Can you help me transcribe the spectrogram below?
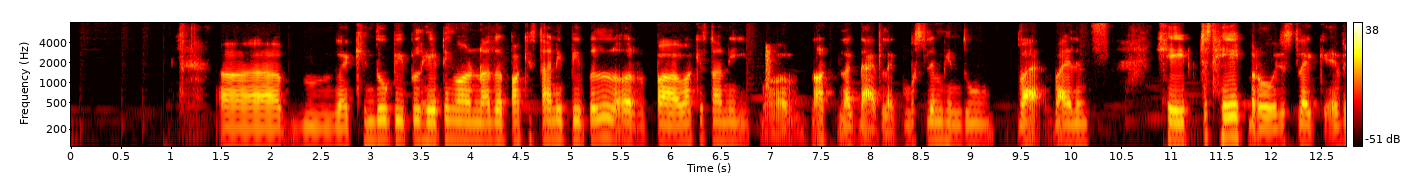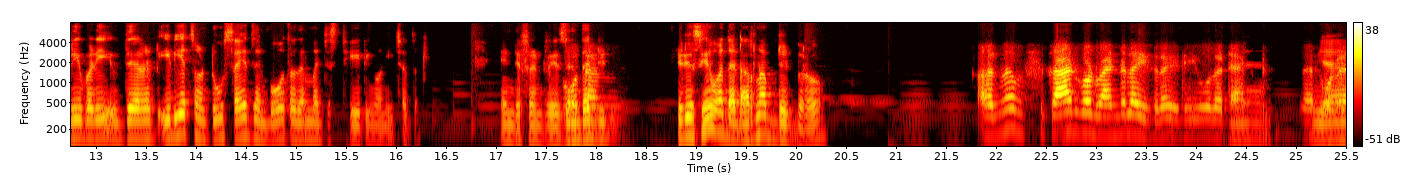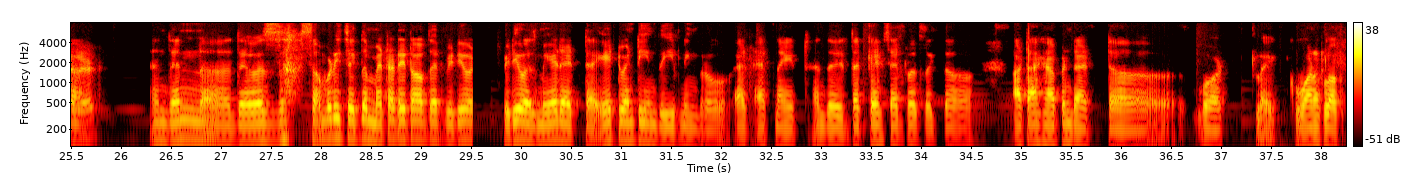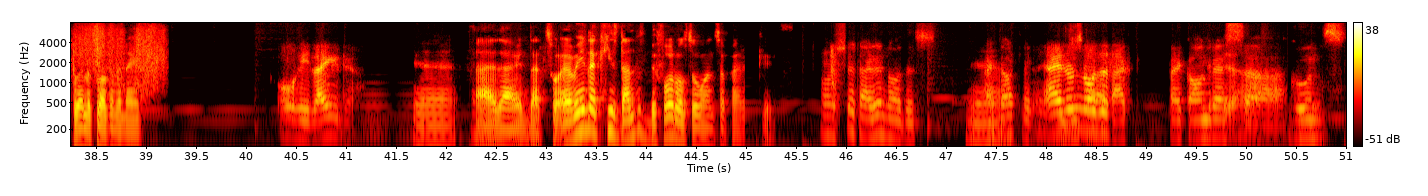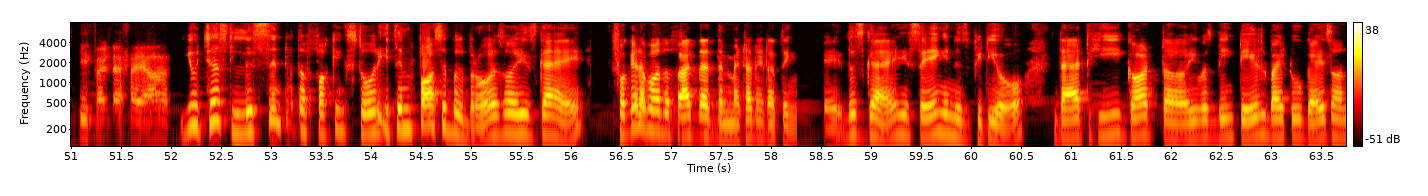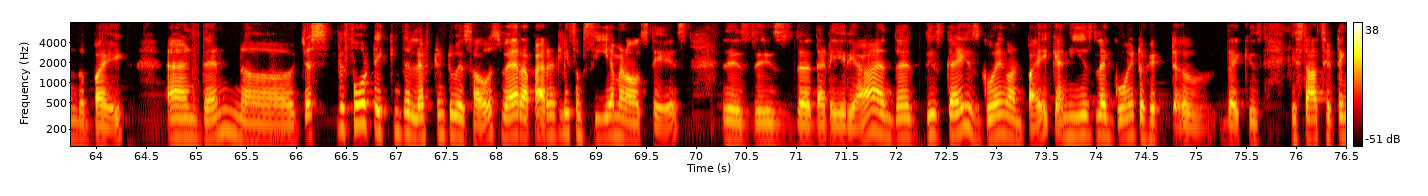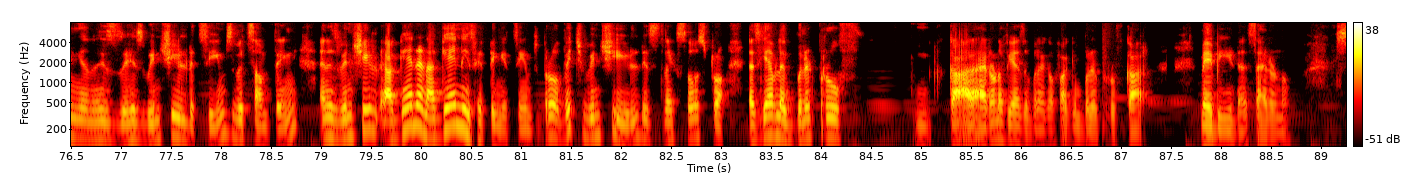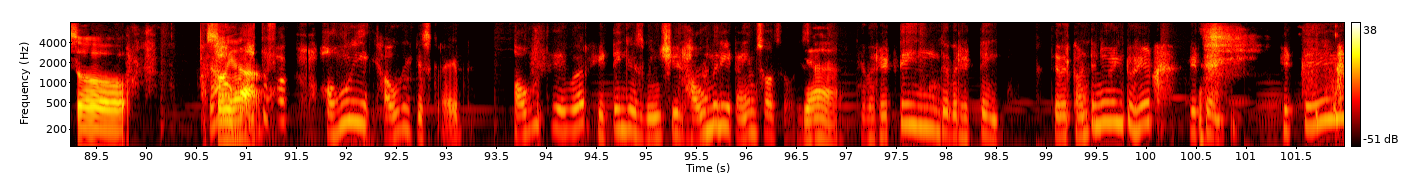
uh, like Hindu people hating on other Pakistani people, or pa- Pakistani, or not like that. Like Muslim Hindu vi- violence, hate, just hate, bro. Just like everybody, there are idiots on two sides, and both of them are just hating on each other in different ways. And then are, did, did you see what that Arnab did, bro? Arnab's card got vandalized, right? He was attacked. Yeah. That's what I Yeah. read. And then uh, there was somebody checked the metadata of that video. Video was made at uh, 8:20 in the evening, bro, at, at night. And the, that guy said was like the attack happened at uh, what, like one o'clock, twelve o'clock in the night. Oh, he lied. Yeah, uh, that, that's what I mean. Like he's done this before also once apparently. Oh shit, I didn't know this. I thought like I he don't just know got this. attacked by Congress Yeah. uh, goons. He filed FIR. You just listen to the fucking story. It's impossible, bro. So his guy, forget about the fact that the metadata thing. This guy, he's saying in his video that he got, uh, he was being tailed by two guys on the bike, and then uh, just before taking the left into his house, where apparently some CM and all stays, is is the, that area, and the, this guy is going on bike, and he is like going to hit, uh, like his, he starts hitting in his his windshield, it seems, with something, and his windshield again and again he's hitting it seems bro which windshield is like so strong does he have like bulletproof car i don't know if he has a, like a fucking bulletproof car maybe he does i don't know so so yeah What the fuck? How he how he described how they were hitting his windshield? How many times also? Yeah They were hitting. They were hitting. They were continuing to hit, hitting, hitting.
